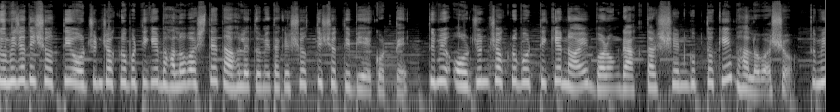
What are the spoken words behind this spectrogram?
তুমি যদি সত্যি অর্জুন চক্রবর্তীকে ভালোবাসতে, তাহলে তুমি তাকে সত্যি সত্যি বিয়ে করতে। তুমি অর্জুন চক্রবর্তীকে নয়, বরং ডাক্তার সেনগুপ্তকেই ভালোবাসো। তুমি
